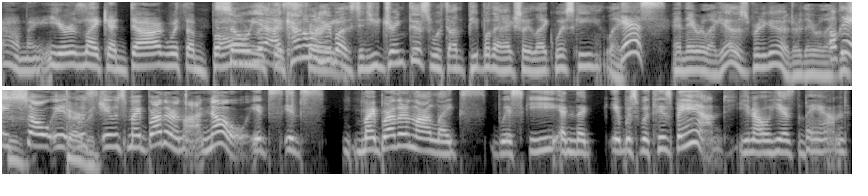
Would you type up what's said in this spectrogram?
Oh my! You're like a dog with a bone. So with yeah, I kind of want to hear about this. Did you drink this with other people that actually like whiskey? Like Yes. and they were like, "Yeah, this is pretty good," or they were like, Okay, this is so it garbage. was it was my brother in law. No, it's it's my brother in law likes whiskey, and the it was with his band. You know, he has the band,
